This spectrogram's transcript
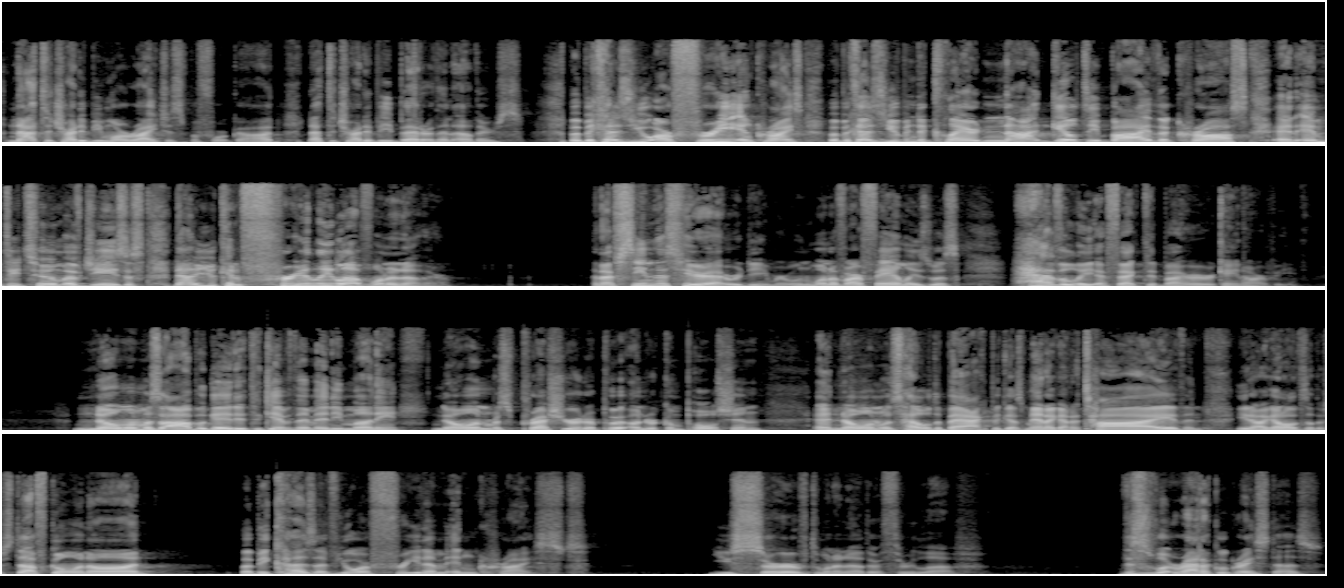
not to try to be more righteous before God, not to try to be better than others, but because you are free in Christ, but because you've been declared not guilty by the cross and empty tomb of Jesus, now you can freely love one another. And I've seen this here at Redeemer when one of our families was heavily affected by Hurricane Harvey. No one was obligated to give them any money, no one was pressured or put under compulsion, and no one was held back because, man, I got a tithe and, you know, I got all this other stuff going on. But because of your freedom in Christ, you served one another through love. This is what radical grace does.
